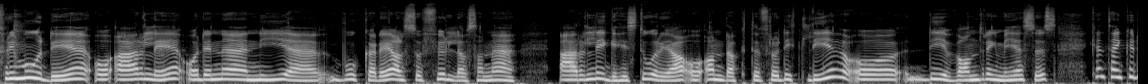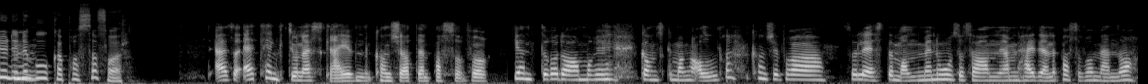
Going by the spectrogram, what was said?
Frimodig og ærlig, og denne nye boka di er altså full av sånne ærlige historier og andakter fra ditt liv og din vandring med Jesus. Hvem tenker du denne mm. boka passer for? Altså, jeg tenkte jo når jeg skrev den, kanskje at den passer for jenter og damer i ganske mange aldre. Kanskje fra Så leste mannen min noe, så sa han ja, men hei, denne passer for menn òg.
